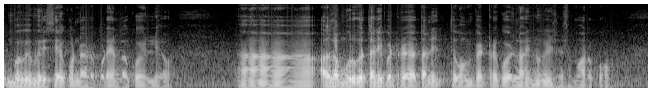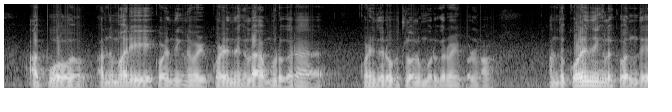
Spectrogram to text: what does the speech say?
ரொம்ப விமரிசையாக கொண்டாடப்படும் எல்லா கோயில்லையும். ஆஹ், அதெல்லாம் முருகர் தனிப்பெற்ற தனித்துவம் பெற்ற கோயிலெலாம் இன்னும் விசேஷமாக இருக்கும். அப்போது அந்த மாதிரி குழந்தைங்களை வழி குழந்தைங்களா முருகரை குழந்தை ரூபத்தில் உள்ள முருகர் வழிபடலாம். அந்த குழந்தைங்களுக்கு வந்து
